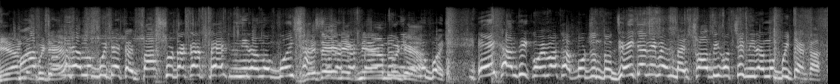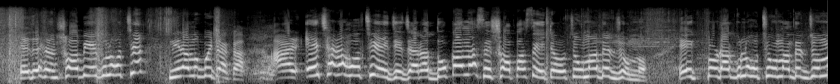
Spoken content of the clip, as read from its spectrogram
99 টাকা? নিরানব্বই টাকায় পাঁচশো টাকার প্যান্ট নিরানব্বই সাতশো যেটাই টাকার নেক, প্যান্টও 99 টাকা। নিরানব্বই। এইখান থেকে ওই মাথা পর্যন্ত যেইটা নেবেন ভাই সবই হচ্ছে নিরানব্বই টাকা। এই দেখেন সবই এগুলো হচ্ছে নিরানব্বই টাকা। আর এছাড়া হচ্ছে এই যে যারা দোকান আছে শপ আছে এটা হচ্ছে ওনাদের জন্য। এই প্রোডাক্টগুলো হচ্ছে ওনাদের জন্য।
